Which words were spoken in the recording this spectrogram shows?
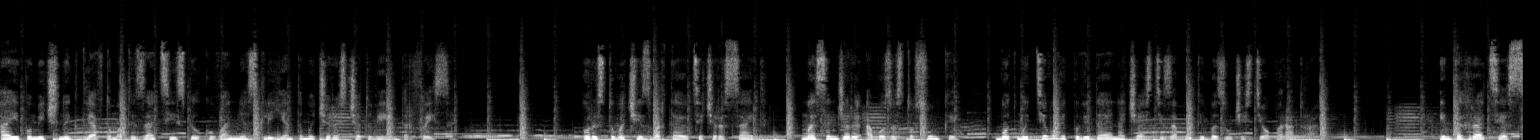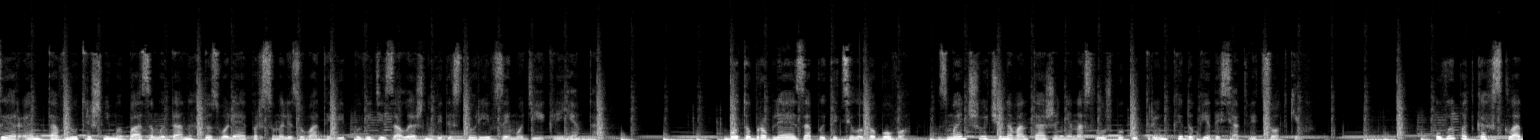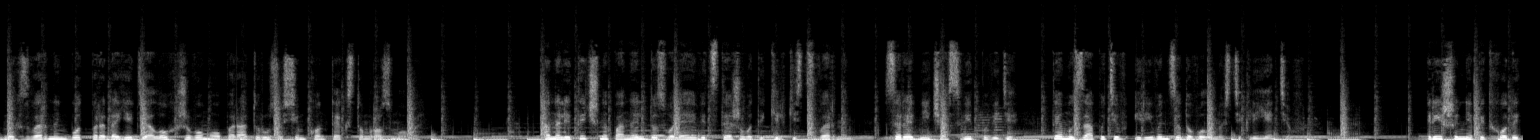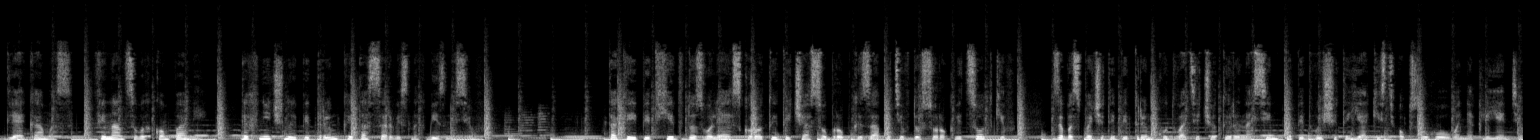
AI – помічник для автоматизації спілкування з клієнтами через чатові інтерфейси. Користувачі звертаються через сайт, месенджери або застосунки, бот миттєво відповідає на часті запити без участі оператора. Інтеграція з CRM та внутрішніми базами даних дозволяє персоналізувати відповіді залежно від історії взаємодії клієнта. Бот обробляє запити цілодобово, зменшуючи навантаження на службу підтримки до 50%. У випадках складних звернень бот передає діалог живому оператору з усім контекстом розмови. Аналітична панель дозволяє відстежувати кількість звернень, середній час відповіді, теми запитів і рівень задоволеності клієнтів. Рішення підходить для екамес, фінансових компаній, технічної підтримки та сервісних бізнесів. Такий підхід дозволяє скоротити час обробки запитів до 40%, забезпечити підтримку 24 на 7 та підвищити якість обслуговування клієнтів.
